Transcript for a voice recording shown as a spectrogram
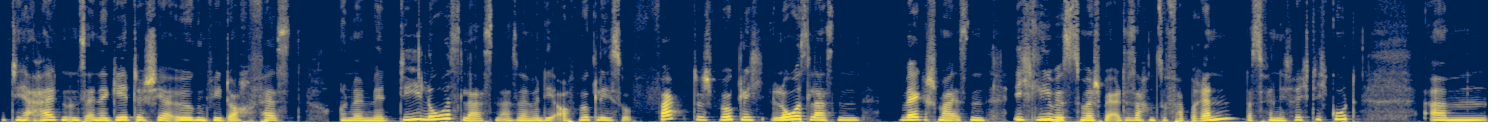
die halten uns energetisch ja irgendwie doch fest. Und wenn wir die loslassen, also wenn wir die auch wirklich so faktisch wirklich loslassen, wegschmeißen. Ich liebe es zum Beispiel, alte Sachen zu verbrennen. Das finde ich richtig gut, ähm,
